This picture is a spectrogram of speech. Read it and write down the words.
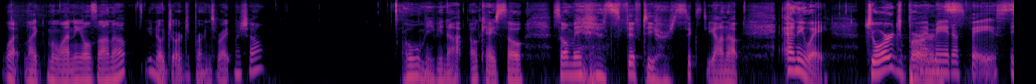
what like millennials on up, you know George Burns, right, Michelle? Oh, maybe not. Okay, so so maybe it's fifty or sixty on up. Anyway, George Burns. I made a face.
